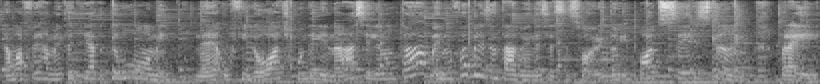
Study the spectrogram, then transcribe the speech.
é uma ferramenta criada pelo homem, né? O filhote, quando ele nasce, ele não tá, ele não foi apresentado ainda esse acessório, então ele pode ser estranho para ele.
